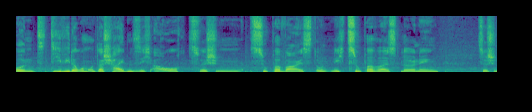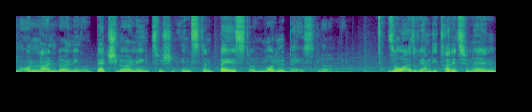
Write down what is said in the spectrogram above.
und die wiederum unterscheiden sich auch zwischen Supervised und nicht Supervised Learning, zwischen Online Learning und Batch Learning, zwischen Instant-Based und Model-Based Learning. So, also wir haben die traditionellen,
